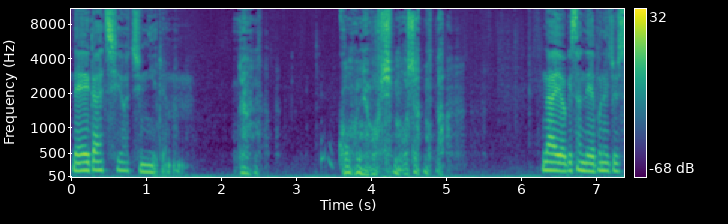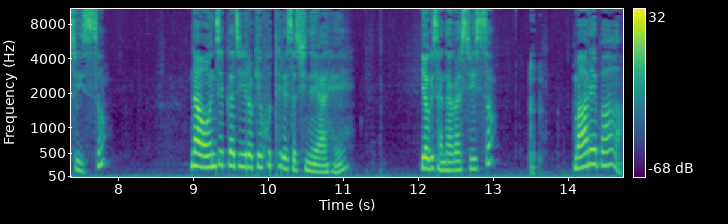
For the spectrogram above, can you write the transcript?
내가 지어준 이름. 전 공원님 없이 못 삽니다. 나 여기서 내보내줄 수 있어? 나 언제까지 이렇게 호텔에서 지내야 해? 여기서 나갈 수 있어? 말해봐.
